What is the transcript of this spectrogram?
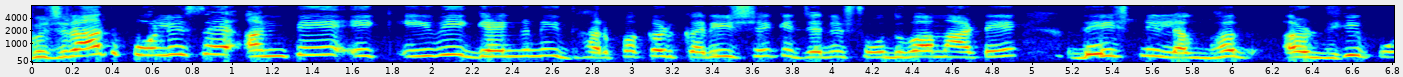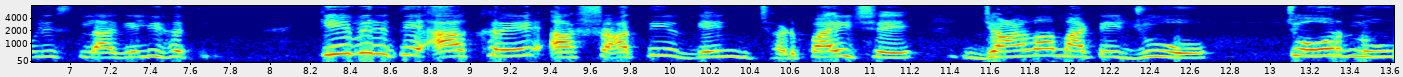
ગુજરાત પોલીસે અંતે એક એવી ગેંગની ધરપકડ કરી છે કે જેને શોધવા માટે દેશની લગભગ અડધી પોલીસ લાગેલી હતી. કેવી રીતે આખરે આ શાતિર ગેંગ ઝડપાઈ છે, જાણવા માટે જુઓ ચોરનું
